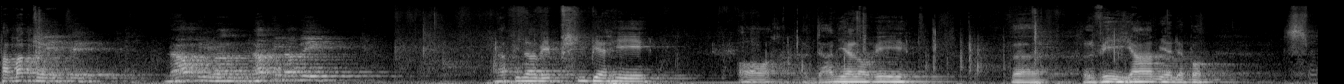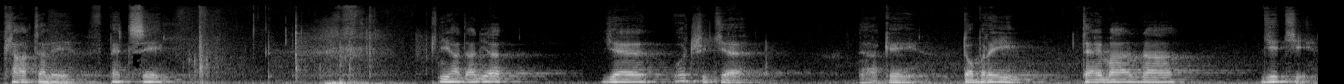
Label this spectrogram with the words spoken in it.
pamatuje ty napínavé, napínavé příběhy o Danielovi v lví jámě nebo s přáteli v peci. Kniha Daniel je určitě nějaký dobrý téma na děti.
